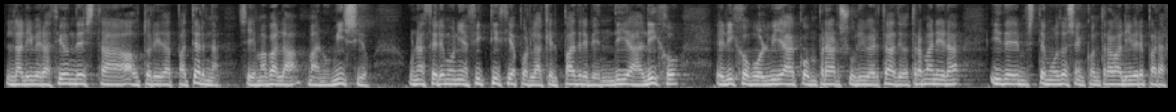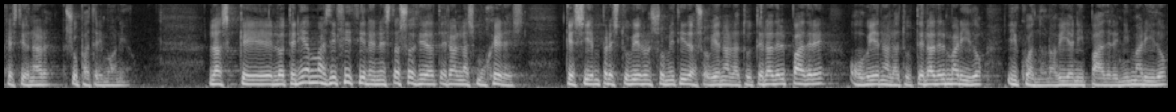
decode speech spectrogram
la liberación de esta autoridad paterna, se llamaba la manumisio, una ceremonia ficticia por la que el padre vendía al hijo, el hijo volvía a comprar su libertad de otra manera y de este modo se encontraba libre para gestionar su patrimonio. Las que lo tenían más difícil en esta sociedad eran las mujeres, que siempre estuvieron sometidas o bien a la tutela del padre o bien a la tutela del marido y cuando no había ni padre ni marido,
